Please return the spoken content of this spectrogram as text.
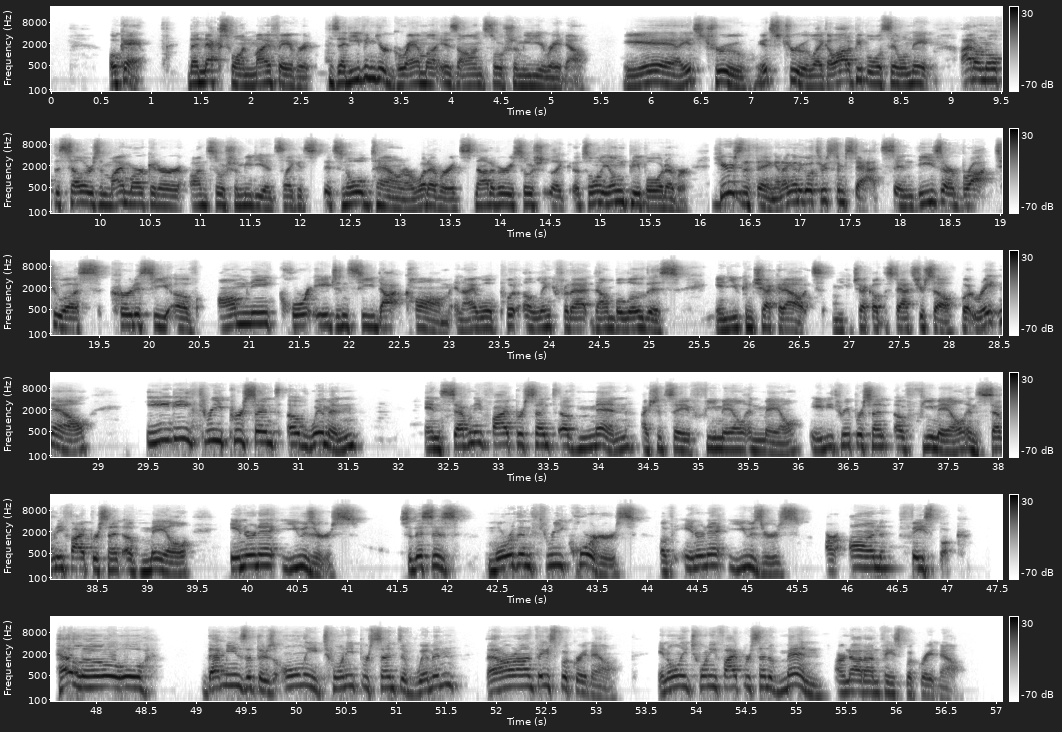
Okay, the next one, my favorite, is that even your grandma is on social media right now. Yeah, it's true. It's true. Like a lot of people will say, "Well, Nate, I don't know if the sellers in my market are on social media. It's like it's it's an old town or whatever. It's not a very social like it's only young people, whatever." Here's the thing, and I'm going to go through some stats, and these are brought to us courtesy of OmniCoreAgency.com, and I will put a link for that down below this, and you can check it out. You can check out the stats yourself. But right now, 83% of women and 75% of men, I should say female and male, 83% of female and 75% of male internet users. So this is more than three quarters of internet users are on Facebook. Hello! That means that there's only 20% of women that aren't on Facebook right now, and only 25% of men are not on Facebook right now.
